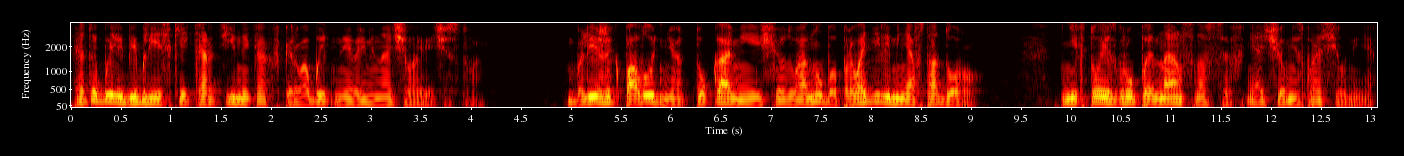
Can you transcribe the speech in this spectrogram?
Это были библейские картины, как в первобытные времена человечества. Ближе к полудню Туками и еще два нуба проводили меня в Тодору. Никто из группы нансеновцев ни о чем не спросил меня.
